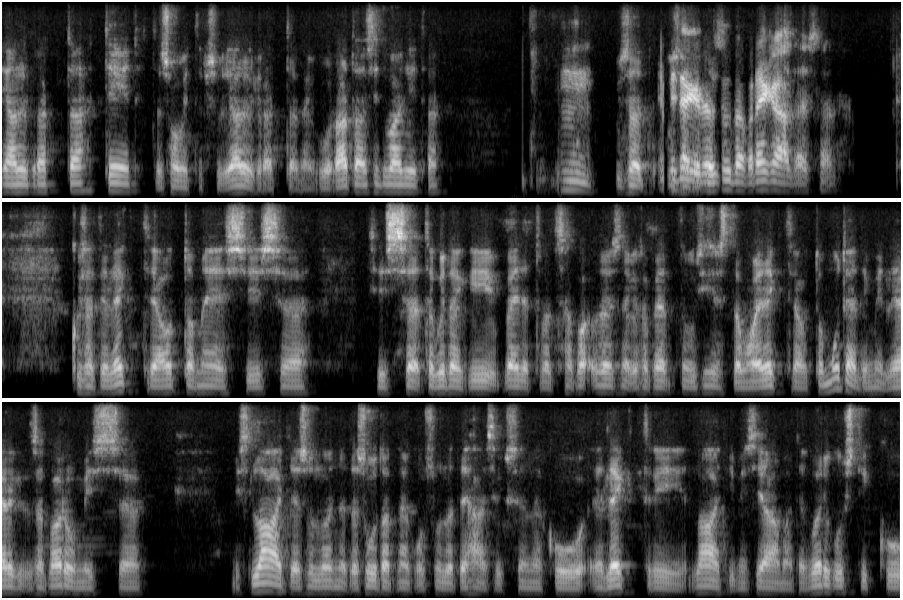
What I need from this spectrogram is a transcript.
jalgrattateed, ta soovitab sul jalgratta nagu radasid valida mm.. midagi ta suudab regada seal. kui sa oled elektriautomees, siis, siis ta kuidagi väidetavalt saab, ühesõnaga sa pead nagu sisestama elektriauto mudeli, mille järgi ta saab aru, mis, mis laadija sul on ja ta suudab nagu sulle teha siukse nagu elektri laadimisjaamade võrgustiku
